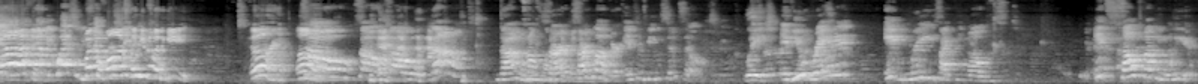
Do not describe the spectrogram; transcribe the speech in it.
motherfucking question. But the He ones that he was know. gonna get. Ugh. Ugh. So, so, so Donald, Donald, Sir, Sir Glover interviews himself, which, if you read it, it reads like the most. It's so fucking weird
